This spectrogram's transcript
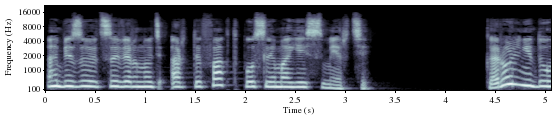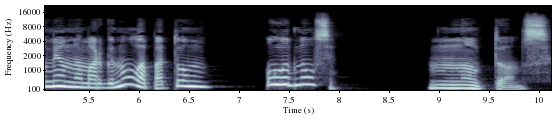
обязуется вернуть артефакт после моей смерти. Король недоуменно моргнул, а потом улыбнулся. «Ну, Томс,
